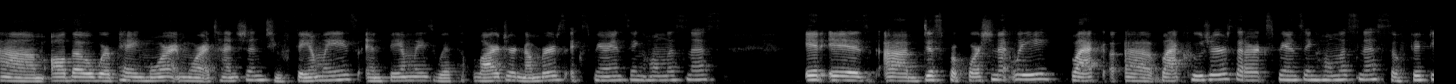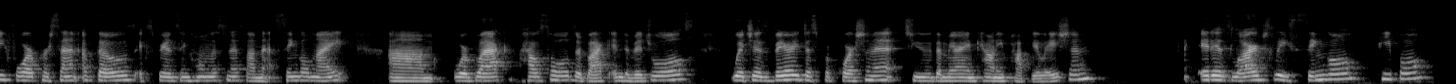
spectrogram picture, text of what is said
um, although we're paying more and more attention to families and families with larger numbers experiencing homelessness. It is um, disproportionately black uh, black Hoosiers that are experiencing homelessness. So 54% of those experiencing homelessness on that single night um, were black households or black individuals, which is very disproportionate to the Marion County population. It is largely single people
